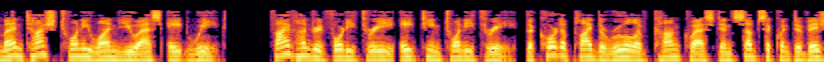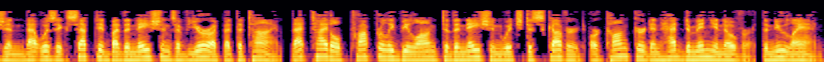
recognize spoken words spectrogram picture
McIntosh 21 U.S. 8 wheat. 543 1823, the court applied the rule of conquest and subsequent division that was accepted by the nations of Europe at the time. That title properly belonged to the nation which discovered or conquered and had dominion over the new land.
